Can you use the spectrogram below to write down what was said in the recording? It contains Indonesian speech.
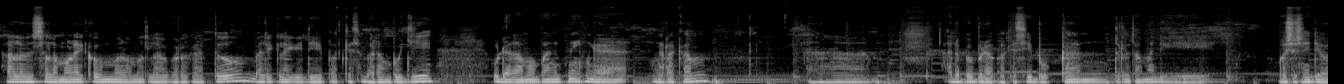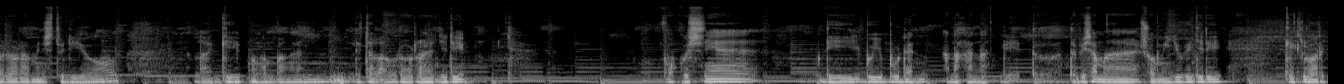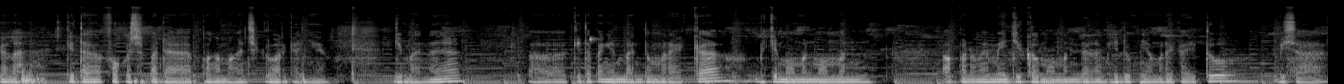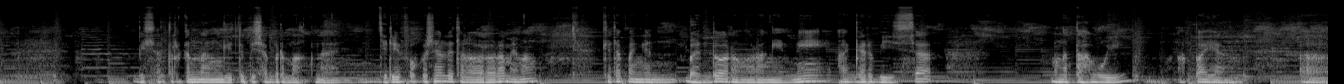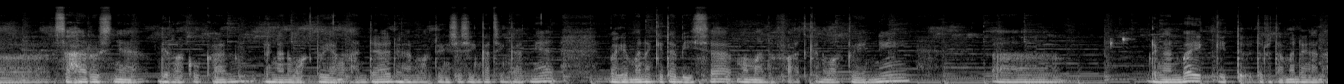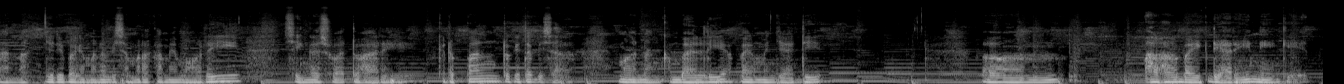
Halo, assalamualaikum warahmatullahi wabarakatuh. Balik lagi di podcast bareng Puji. Udah lama banget nih nggak ngerekam. Uh, ada beberapa kesibukan, terutama di khususnya di Aurora Mini Studio, lagi pengembangan Little Aurora. Jadi fokusnya di ibu-ibu dan anak-anak gitu. Tapi sama suami juga jadi kayak keluarga lah. Kita fokus pada pengembangan si keluarganya. Gimana uh, kita pengen bantu mereka bikin momen-momen apa namanya magical moment dalam hidupnya mereka itu bisa bisa terkenang gitu bisa bermakna. Jadi fokusnya Little Aurora memang kita pengen bantu orang-orang ini agar bisa mengetahui apa yang uh, seharusnya dilakukan dengan waktu yang ada dengan waktu yang sesingkat-singkatnya bagaimana kita bisa memanfaatkan waktu ini uh, dengan baik gitu terutama dengan anak. Jadi bagaimana bisa merekam memori sehingga suatu hari ke depan tuh kita bisa mengenang kembali apa yang menjadi hal hal-hal baik di hari ini gitu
